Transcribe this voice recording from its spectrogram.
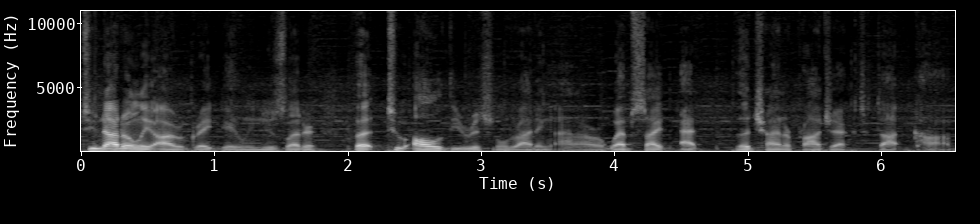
to not only our great daily newsletter, but to all of the original writing on our website at thechinaproject.com.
